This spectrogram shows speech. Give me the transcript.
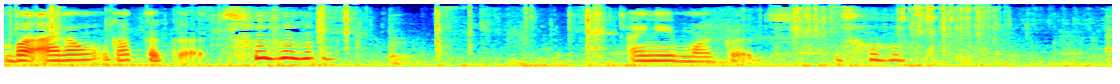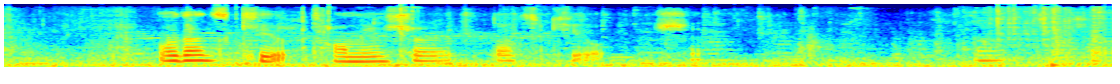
but I don't got the goods. I need more goods. oh, that's cute. Tommy shirt. That's cute. Shit. That's cute.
